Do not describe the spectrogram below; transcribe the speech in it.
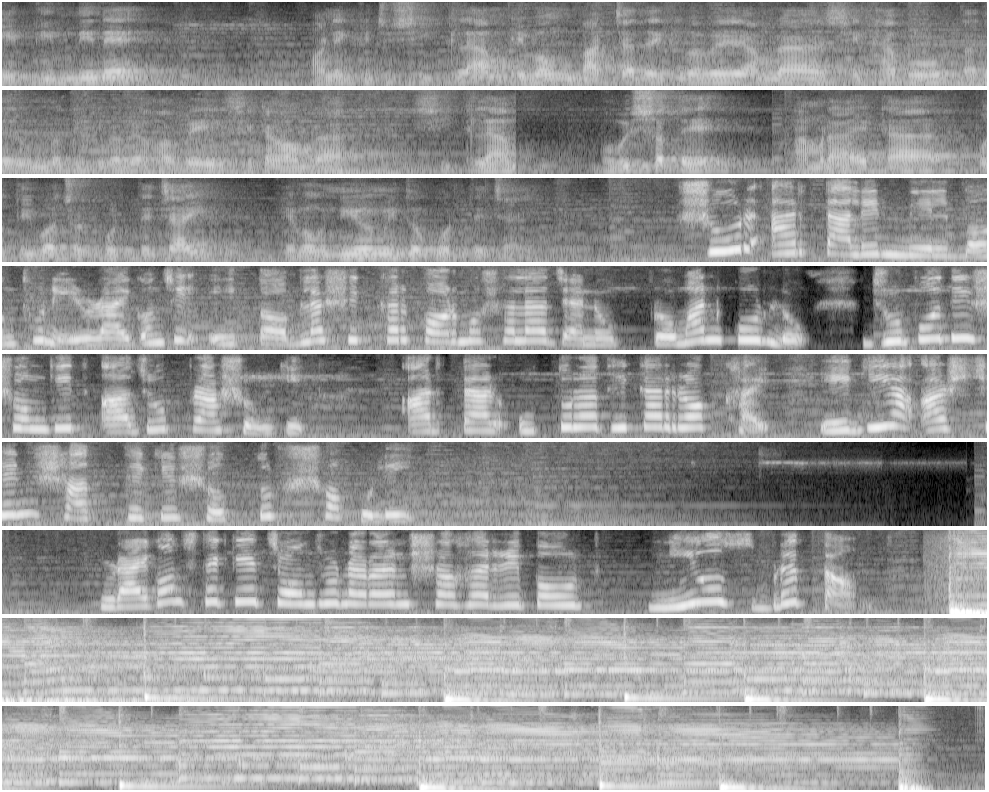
এই তিন দিনে, অনেক কিছু শিখলাম এবং বাচ্চাদের কীভাবে আমরা শেখাবো, তাদের উন্নতি কীভাবে হবে সেটাও আমরা শিখলাম। ভবিষ্যতে আমরা এটা প্রতি বছর করতে চাই এবং নিয়মিত করতে চাই। সুর আর তালের মেল বন্ধনে রায়গঞ্জে এই তবলা শিক্ষার কর্মশালা যেন প্রমাণ করল ধ্রুপদী সংগীত আজও প্রাসঙ্গিক। আর তার উত্তরাধিকার রক্ষায় এগিয়ে আসছেন সাত থেকে সত্তর সকলেই। রায়গঞ্জ থেকে চন্দ্রনারায়ণ সাহার রিপোর্ট, নিউজ বৃত্তান্ত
